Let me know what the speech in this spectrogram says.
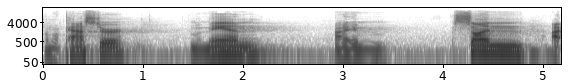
I'm a pastor, I'm a man, I'm son. I,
